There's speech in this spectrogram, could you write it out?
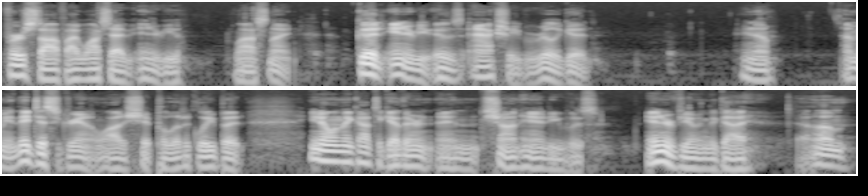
First off, I watched that interview last night. Good interview. It was actually really good. You know, I mean, they disagree on a lot of shit politically, but you know, when they got together and, and Sean Hannity was interviewing the guy, um,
